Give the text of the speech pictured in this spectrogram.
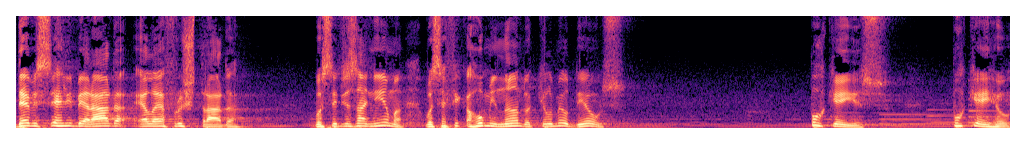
deve ser liberada, ela é frustrada. Você desanima, você fica ruminando aquilo, meu Deus. Por que isso? Por que eu?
